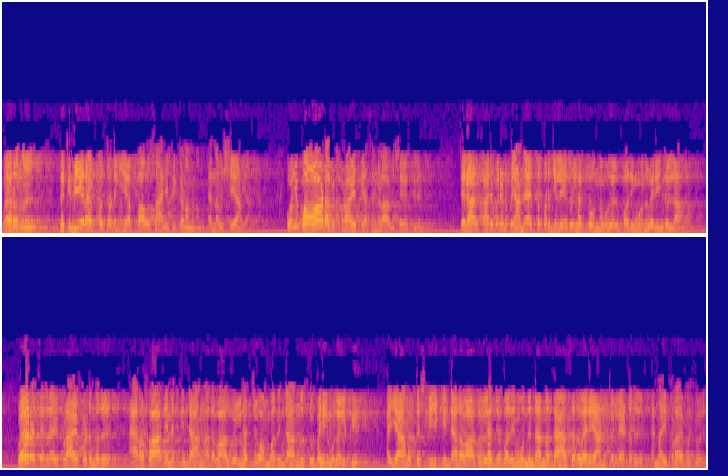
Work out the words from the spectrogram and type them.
വേറൊന്ന് തെക്കുബീർ എപ്പോ തുടങ്ങി എപ്പോ അവസാനിപ്പിക്കണം എന്ന വിഷയമാണ്. ഒരുപാട് അഭിപ്രായ വ്യത്യാസങ്ങൾ ആ വിഷയത്തിലുണ്ട്. ചില ആൾക്കാർ പറയുന്നത് ഞാൻ നേരത്തെ പറഞ്ഞില്ലേ ദുൽഹക്ക് ഒന്ന് മുതൽ പതിമൂന്ന് വരെയും ചൊല്ലാം. വേറെ ചിലർ അഭിപ്രായപ്പെടുന്നത് അറഫാ ദിനത്തിന്റെ അന്ന് അഥവാ ദുൽഹജ് ഒമ്പതിന്റെ അന്ന് സുബഹി മുതൽക്ക് അയ്യാമത്തെ ഷരീഖിന്റെ അഥവാ ദുൽഹജ് പതിമൂന്നിന്റെ അന്നത്തെ അസർ വരെയാണ് ചൊല്ലേണ്ടത് എന്ന് അഭിപ്രായപ്പെട്ടവർ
